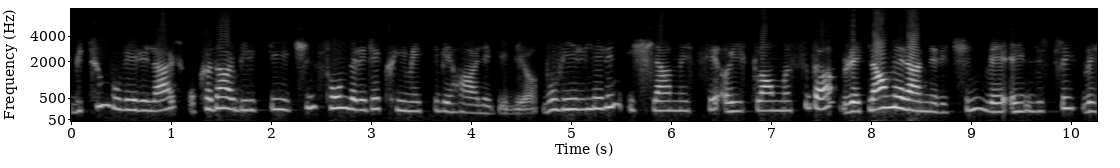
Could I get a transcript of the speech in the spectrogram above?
bütün bu veriler o kadar biriktiği için son derece kıymetli bir hale geliyor. Bu verilerin işlenmesi, ayıklanması da reklam verenler için ve endüstri ve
